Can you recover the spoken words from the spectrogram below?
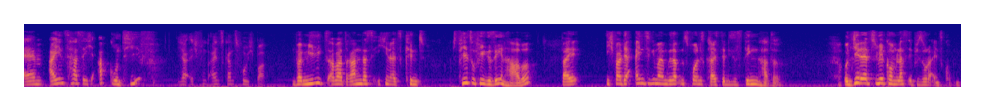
Ähm, eins hasse ich abgrundtief. Ja, ich finde eins ganz furchtbar. Bei mir liegt es aber dran, dass ich ihn als Kind viel zu viel gesehen habe, weil ich war der Einzige in meinem gesamten Freundeskreis, der dieses Ding hatte. Und jeder, der zu mir kommt, lass Episode 1 gucken.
